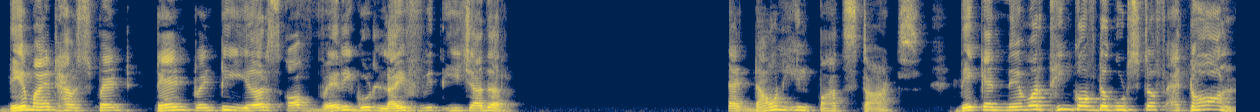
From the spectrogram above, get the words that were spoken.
they might have spent 10 20 years of very good life with each other. That downhill path starts. They can never think of the good stuff at all.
